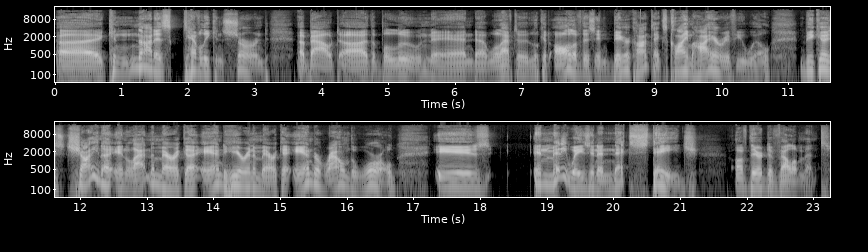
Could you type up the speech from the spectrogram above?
uh, can, not as heavily concerned about uh, the balloon, and uh, we'll have to look at all of this in bigger context, climb higher, if you will, because China in Latin America and here in America and around the world is in many ways in a next stage of their development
